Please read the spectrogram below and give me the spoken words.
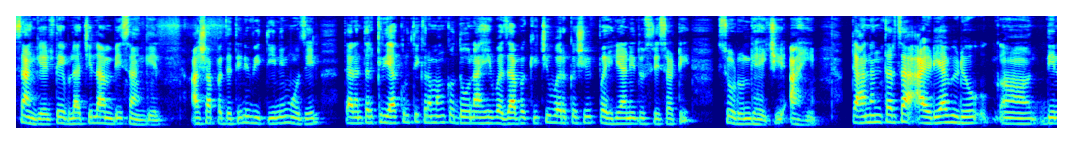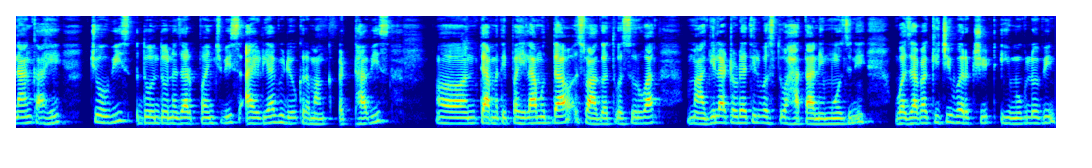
सांगेल. टेबलाची लांबी सांगेल. अशा पद्धतीने वितीने मोजेल. त्यानंतर क्रियाकृती क्रमांक दोन आहे. वजाबकीची वर्कशीट पहिली आणि दुसरीसाठी सोडून घ्यायची आहे. त्यानंतरचा आयडिया व्हिडिओ दिनांक आहे चोवीस दोन दोन हजार पंचवीस आयडिया व्हिडिओ क्रमांक अठ्ठावीस. त्यामध्ये पहिला मुद्दा स्वागत व सुरुवात. मागील आठवड्यातील वस्तू हाताने मोजणे वजाबाकीची वर्कशीट हिमोग्लोबिन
